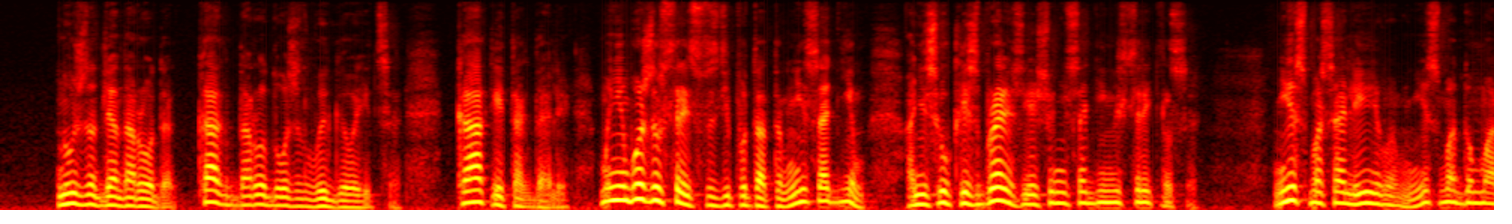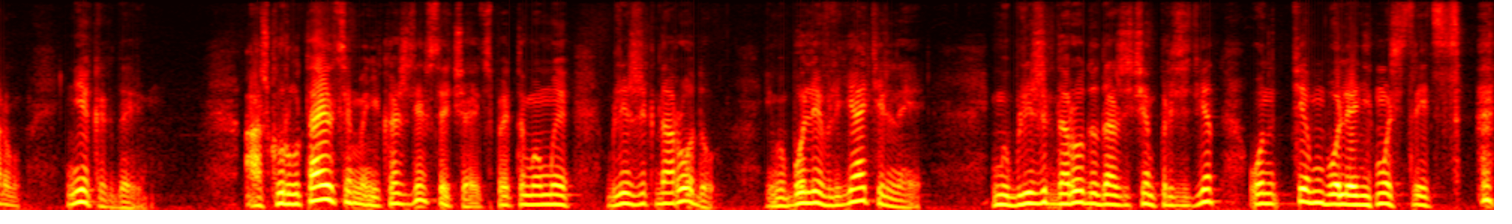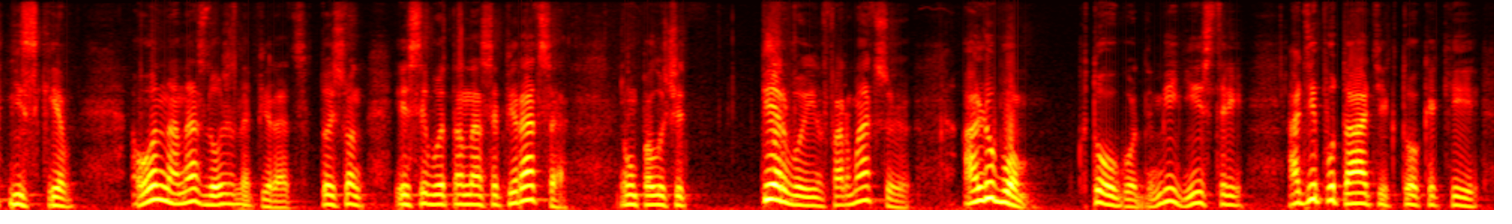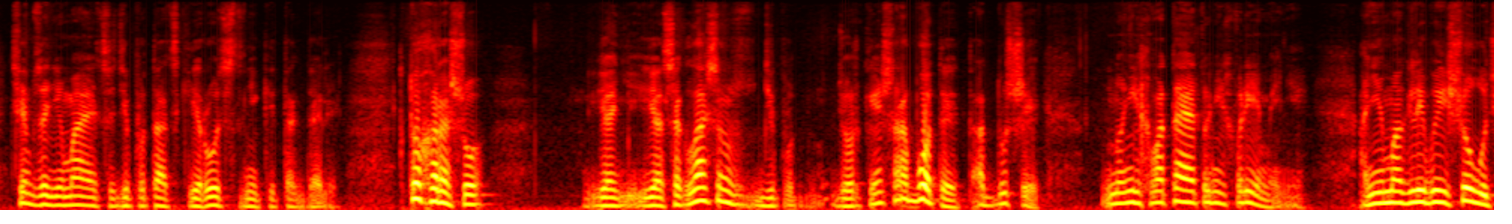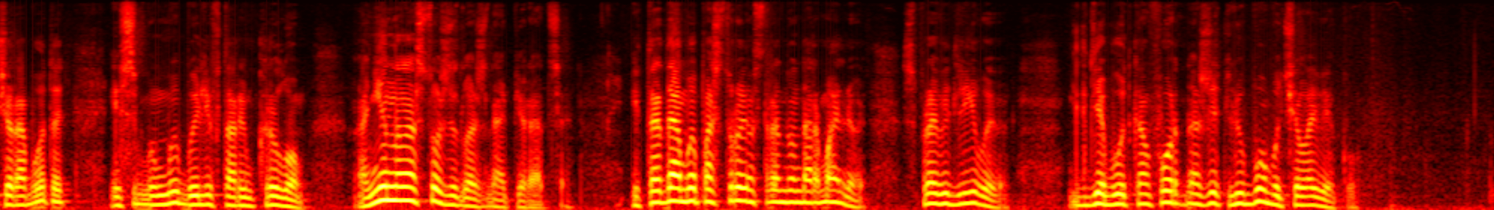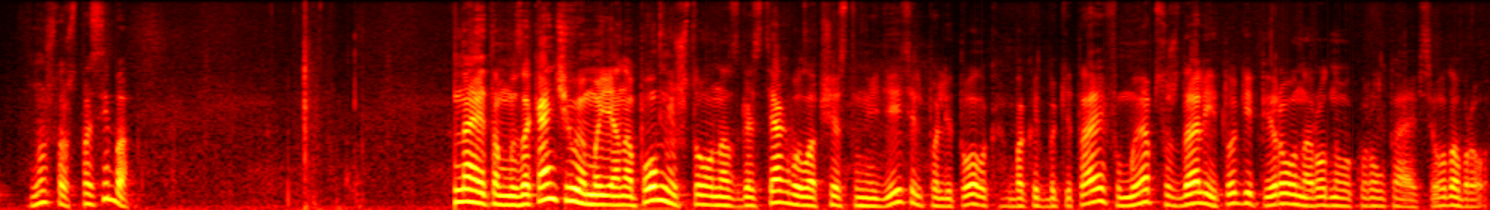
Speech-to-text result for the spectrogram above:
нужно для народа, как народ должен выговориться, как и так далее. Мы не можем встретиться с депутатом ни с одним. Они сколько избрались, я еще ни с одним не встретился. Ни с Масалиевым, ни с Мадумаровым. Некогда им. А с курултаевцами они каждый день встречаются. Поэтому мы ближе к народу. И мы более влиятельные. И мы ближе к народу даже, чем президент. Он тем более не может встретиться ни с кем. Он на нас должен опираться. То есть он, если будет на нас опираться, он получит первую информацию о любом, кто угодно, министре, о депутате, кто какие, чем занимаются депутатские родственники и так далее. Кто хорошо, я, я согласен, депут... Дёркинш работает от души, но не хватает у них времени. Они могли бы еще лучше работать, если бы мы были вторым крылом. Они на нас тоже должны опираться. И тогда мы построим страну нормальную, справедливую, где будет комфортно жить любому человеку. Ну что ж, спасибо. На этом мы заканчиваем, и я напомню, что у нас в гостях был общественный деятель, политолог Бакыт Бакитаев, и мы обсуждали итоги первого народного Курултая. Всего доброго.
